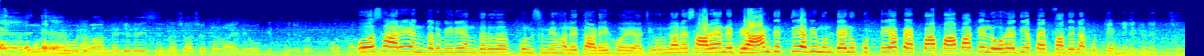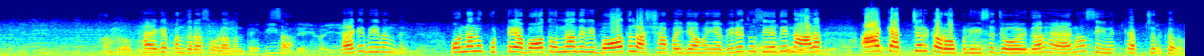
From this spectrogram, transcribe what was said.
ਹੋਰ ਵੀ ਨੌਜਵਾਨ ਨੇ ਜਿਹੜੇ ਇੱਥੇ ਨਸ਼ਾ ਛੱਡਣ ਆਏ ਨੇ ਉਹ ਕਿੱਥੇ ਨੇ ਬਸ ਉਹ ਸਾਰੇ ਅੰਦਰ ਵੀਰੇ ਅੰਦਰ ਪੁਲਿਸ ਨੇ ਹਲੇ ਤਾੜੇ ਹੋਏ ਆ ਜੀ। ਉਹਨਾਂ ਨੇ ਸਾਰਿਆਂ ਨੇ ਬਿਆਨ ਦਿੱਤੇ ਆ ਵੀ ਮੁੰਡੇ ਨੂੰ ਕੁੱਟਿਆ ਪੈਪਾ ਪਾ ਪਾ ਕੇ ਲੋਹੇ ਦੀਆਂ ਪੈਪਾਂ ਦੇ ਨਾਲ ਕੁੱਟੇ ਕਿੰਨੇ ਕੁ ਜਣੇ ਤੁਸੀਂ ਅੰਦਰ ਦੇਖ ਕੇ ਆਏ? ਹੈਗੇ 15 16 ਬੰਦੇ। ਹੈਗੇ 20 ਬੰਦੇ। ਉਹਨਾਂ ਨੂੰ ਕੁੱਟਿਆ ਬਹੁਤ ਉਹਨਾਂ ਦੇ ਵੀ ਬਹੁਤ ਲਾਸ਼ਾਂ ਪਈਆਂ ਹੋਈਆਂ। ਵੀਰੇ ਤੁਸੀਂ ਇਹਦੇ ਨਾਲ ਆ ਕੈਪਚਰ ਕਰੋ ਪਲੀਜ਼ ਜੋ ਇਹਦਾ ਹੈ ਨਾ ਸੀਨ ਕੈਪਚਰ ਕਰੋ।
